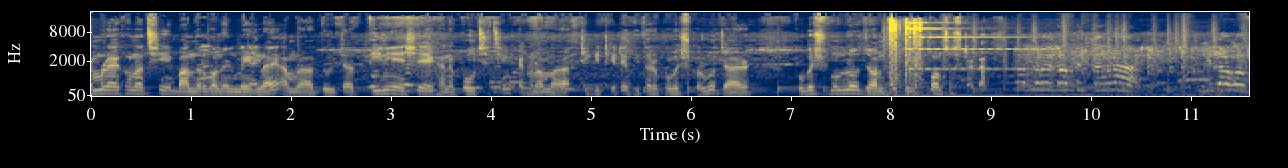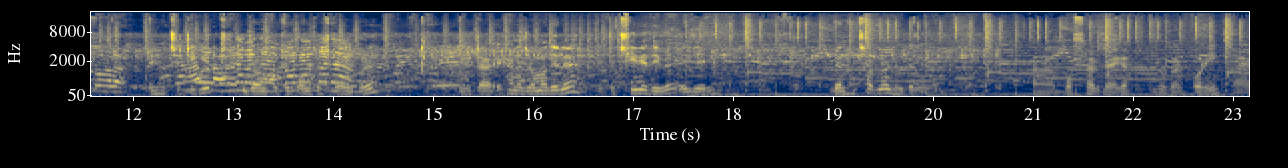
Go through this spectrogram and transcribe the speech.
আমরা এখন আছি বান্দরবনের মেঘলায়। আমরা দুইটা তিনে এসে এখানে পৌঁছেছি। এখন আমরা টিকিট কেটে ভিতরে প্রবেশ করব, যার প্রবেশ মূল্য জন প্রতি পঞ্চাশ টাকা। এই হচ্ছে টিকিট, জন প্রতি পঞ্চাশ টাকা করে। টিকিটটা এখানে জমা দিলে একটু ছিঁড়ে দিবে, এই যে দেন হচ্ছে আপনারা ঢুকে যাবেন। বসার জায়গা ঢোকার পরেই। আর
